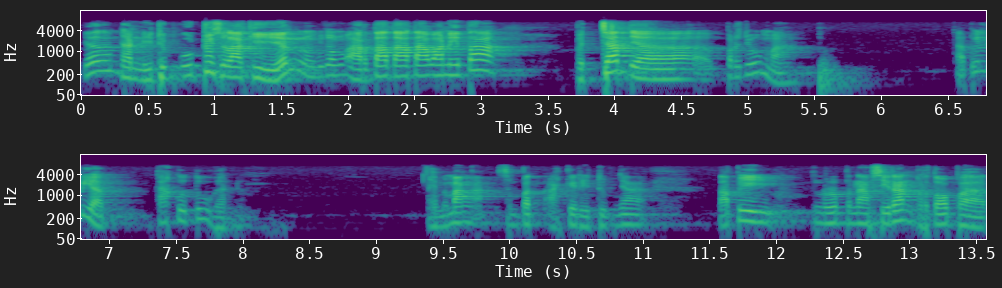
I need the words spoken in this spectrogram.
ya dan hidup kudus lagi ya, harta tahta wanita bejat ya percuma. Tapi lihat, takut Tuhan. Ya memang sempat akhir hidupnya tapi menurut penafsiran bertobat.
